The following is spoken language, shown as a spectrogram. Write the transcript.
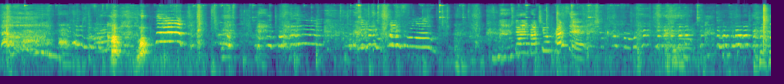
Dad, I brought you a present. It's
